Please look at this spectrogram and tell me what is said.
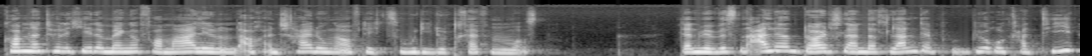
kommen natürlich jede Menge Formalien und auch Entscheidungen auf dich zu, die du treffen musst. Denn wir wissen alle, Deutschland das Land der Bürokratie,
